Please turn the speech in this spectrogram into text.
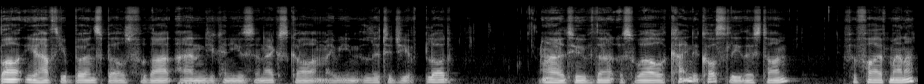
But you have your burn spells for that, and you can use an X card, maybe Liturgy of Blood. Uh, two of that as well. Kinda costly this time for five mana,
